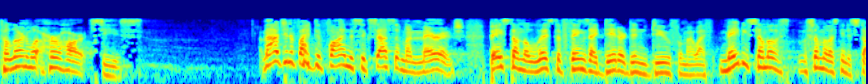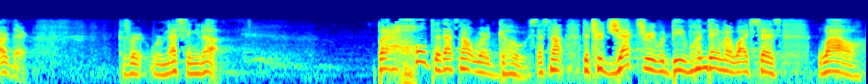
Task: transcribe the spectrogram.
to learn what her heart sees. Imagine if I defined the success of my marriage based on the list of things I did or didn't do for my wife. Maybe some of us, some of us need to start there because we're, we're messing it up. But I hope that that's not where it goes. That's not, the trajectory would be one day my wife says, wow,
